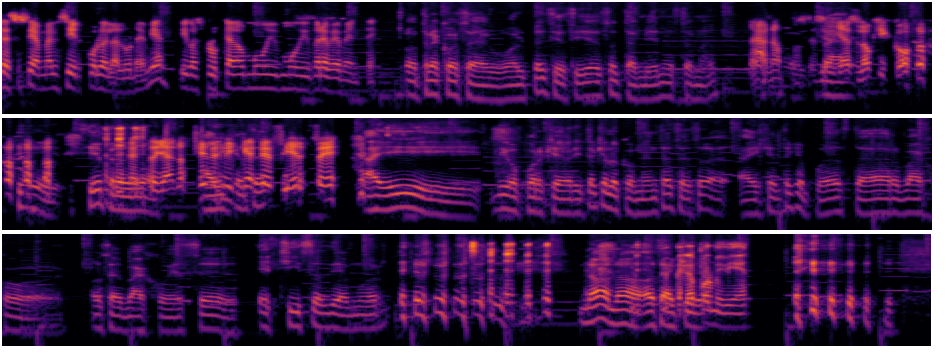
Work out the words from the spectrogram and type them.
eso se llama el círculo de la luna de miel. Digo, explicado muy, muy brevemente. Otra cosa, golpes y así, eso también está mal. Ah, no, pues eso ya, es lógico. Sí, sí pero eso ya no tiene ni qué decirse. Ahí, digo, porque ahorita que lo comentas eso, hay gente que puede estar bajo, o sea, bajo ese hechizo de amor. no, no, o sea, que... por mi bien.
